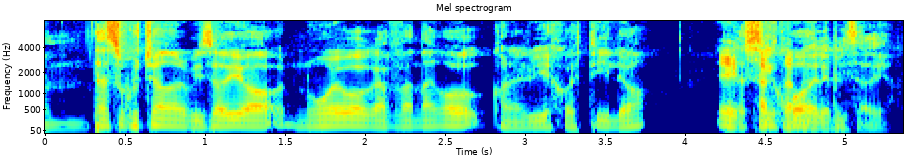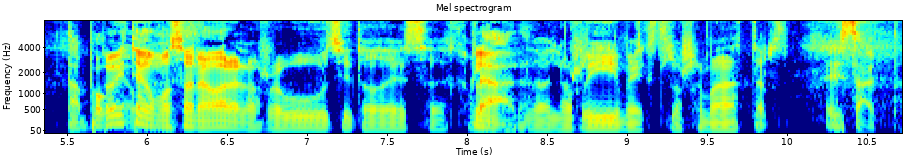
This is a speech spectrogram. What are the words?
um, estás escuchando un episodio nuevo de Café Fandango con el viejo estilo, pero sin juego del episodio. Tampoco Pero viste cómo son ahora los reboots y todo eso. Claro. lo- Los remakes, los remasters, Exacto,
